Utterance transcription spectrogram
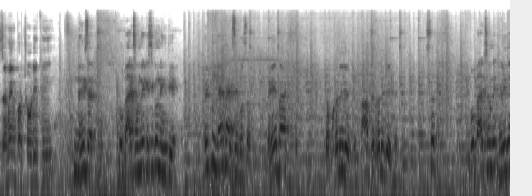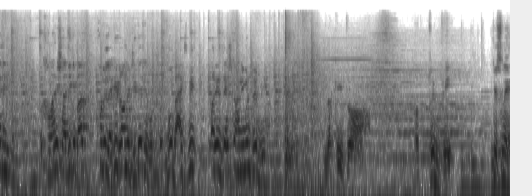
ज़मीन पर छोड़ी थी? नहीं सर। वो बैग्स हमने किसी को नहीं दिए। बिल्कुल नए बैग्स है वो सर नए बैग कब खरीदे थे? कहाँ से खरीदे थे? सर वो बैग्स हमने खरीदे नहीं थे। हमारी शादी के बाद हमें लकी ड्रॉ में जीते थे वो। वो बैग्स भी और इस देश का हनीमून ट्रिप भी। लकी ड्रॉ और ट्रिप भी? किसने?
